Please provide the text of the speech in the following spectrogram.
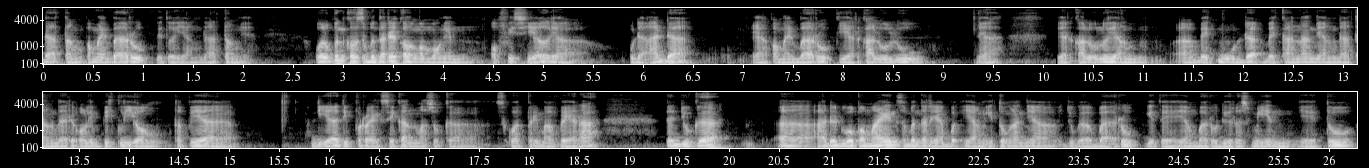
datang, pemain baru gitu yang datang ya. Walaupun kalau sebenarnya kalau ngomongin official ya udah ada ya pemain baru Pierre Kalulu ya. Pierre Kalulu yang uh, back muda, back kanan yang datang dari Olympic Lyon, tapi ya dia diproyeksikan masuk ke skuad Primavera dan juga uh, ada dua pemain sebenarnya yang hitungannya juga baru gitu ya, yang baru diresmiin yaitu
